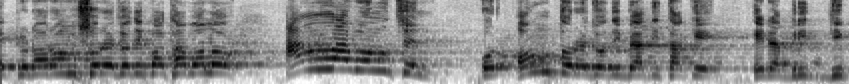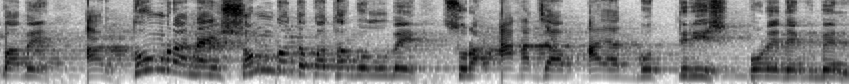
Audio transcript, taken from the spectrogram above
একটু নরম সরে যদি কথা বলো, আল্লাহ বলছেন, ওর অন্তরে যদি ব্যাধি থাকে, এটা বৃদ্ধি পাবে। আর তোমরা ন্যায় সঙ্গত কথা বলবে, সুরা আহাজাব আয়াত বত্রিশ পড়ে দেখবেন।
